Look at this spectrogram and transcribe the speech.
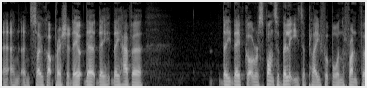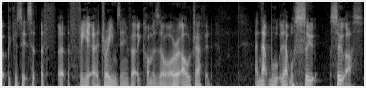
and, and soak up pressure. They they they have a they they've got a responsibility to play football on the front foot because it's at the at the theatre of dreams in inverted commas or, or at Old Trafford, and that will that will suit suit us.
